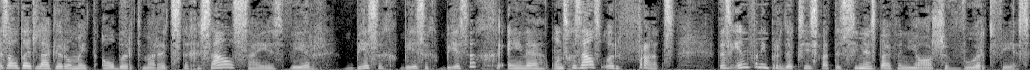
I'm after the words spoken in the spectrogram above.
Is altyd lekker om met Albert Marits te gesels. Hy is weer besig, besig, besig en uh, ons gesels oor Frats. Dis een van die produksies wat te sien is by vanjaar se Woordfees.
